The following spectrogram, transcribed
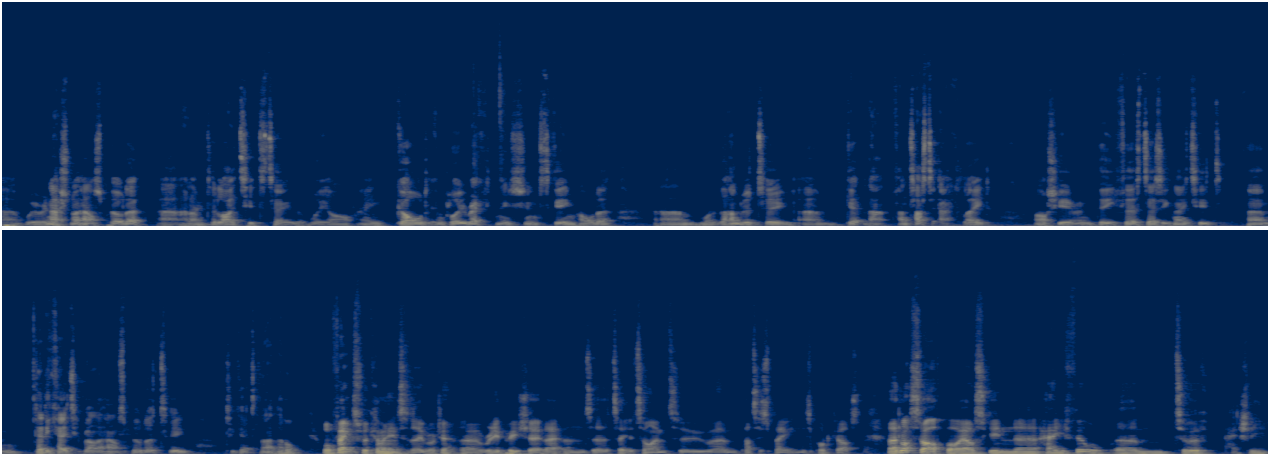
Uh, we're a national house builder, uh, and I'm delighted to tell you that we are a Gold Employee Recognition Scheme holder, um, one of the 100 to um, get that fantastic accolade last year, and the first designated, um, dedicated rather, house builder to to get to that level. Well, thanks for coming in today, Roger. I uh, really appreciate that and uh, take the time to um, participate in this podcast. I'd like to start off by asking uh, how you feel um, to have actually,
